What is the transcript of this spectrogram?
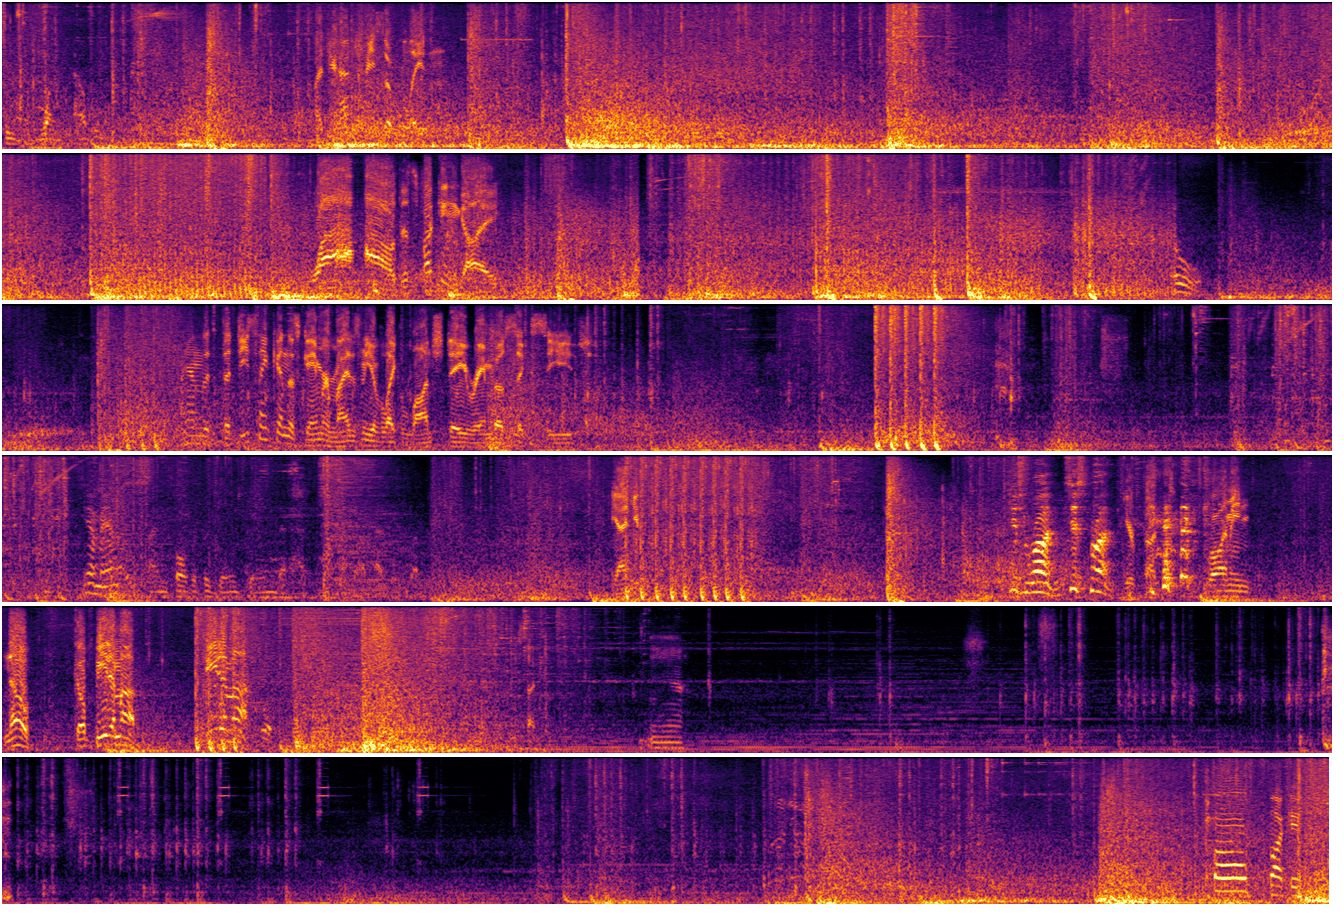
Please, one album. Why'd you have to be so blatant? Wow, this fucking guy. Oh, Man, the, the desync in this game reminds me of like launch day Rainbow Six Siege. Yeah, man. I'm fault with the game game that has that has it, but Yeah, and you, Just run. Just run. you're fucked. well, I mean, no, go beat him up. Beat him up. Yeah. Oh, fucking shit.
